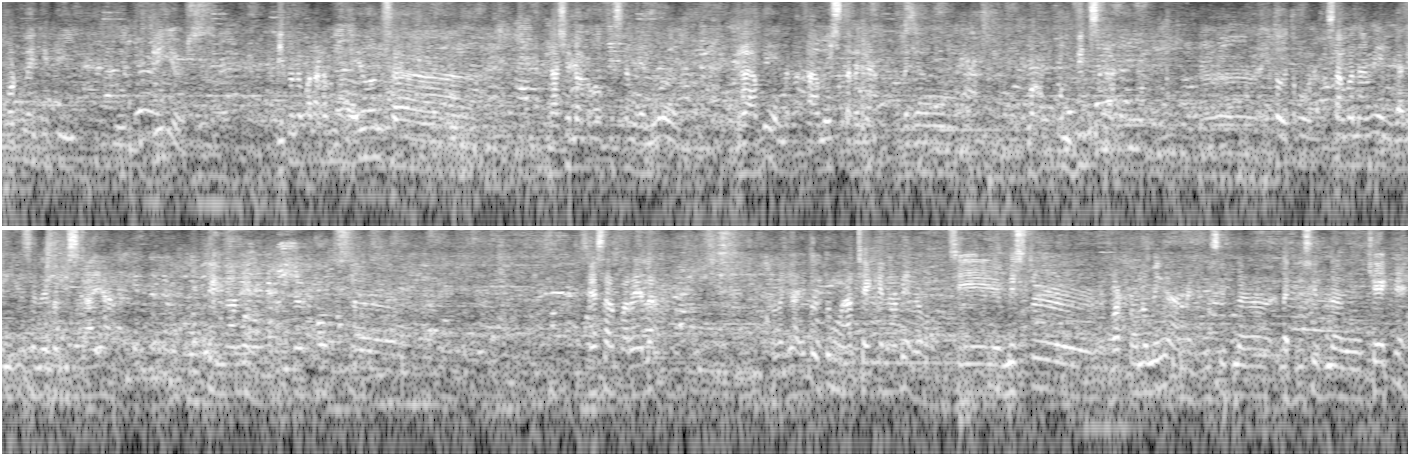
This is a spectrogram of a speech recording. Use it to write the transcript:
for 23, 23 years. Dito na pala kami ngayon sa National Office ng NWORD. Grabe, nakaka-amaze talaga. Talagang makukonvince ka. Uh, ito, ito mga kasama namin, galing din sa Nueva Vizcaya. Yung team namin, under coach uh, Cesar Varela. Talaga, ito, ito mga check-in namin. Oh. Si Mr. Bartolome nga, nag-receive, na, nag-receive ng cheque.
